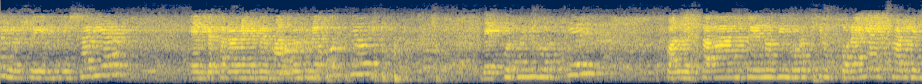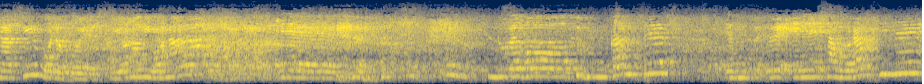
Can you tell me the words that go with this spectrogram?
yo soy empresaria, empezaron a irme mal los negocios, después me divorcié, cuando estaba en pleno divorcio, por ahí ha hecho alguien así, bueno, pues yo no digo nada. Eh, luego tuve un cáncer, en, esa vorágine,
